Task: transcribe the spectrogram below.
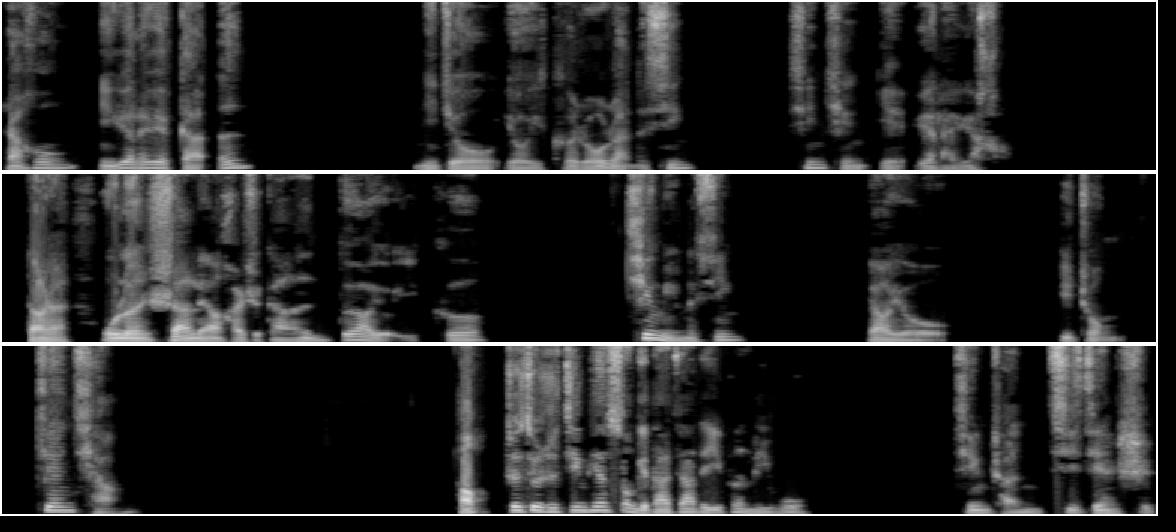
然后你越来越感恩，你就有一颗柔软的心，心情也越来越好。当然，无论善良还是感恩，都要有一颗清明的心，要有一种坚强。好，这就是今天送给大家的一份礼物。清晨七件事，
